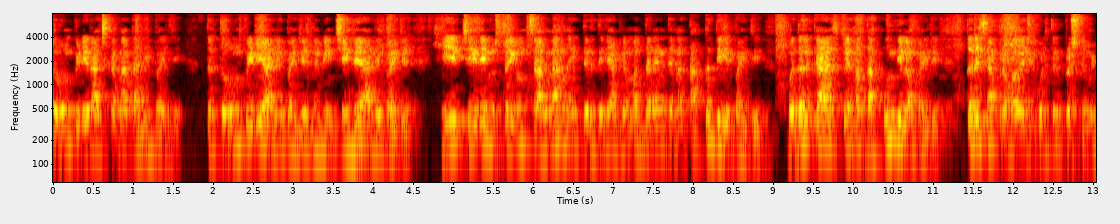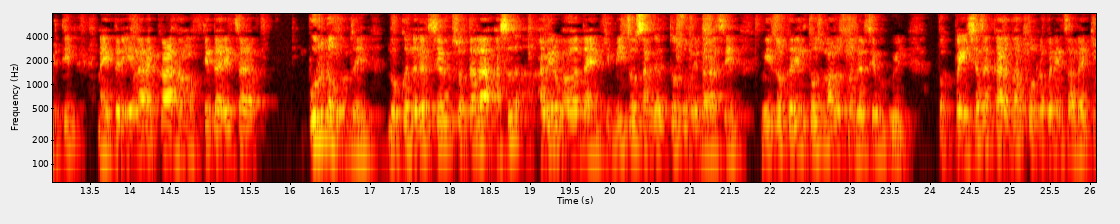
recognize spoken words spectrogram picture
तरुण पिढी राजकारणात आली पाहिजे. तर तरुण पिढी आली पाहिजे नवीन चेहरे आले पाहिजेत. हे चेहरे नुसतं येऊन चालणार नाही तर त्याने आपल्या मतदारांनी त्यांना ताकद दिली पाहिजे. बदल काय असतोय हा दाखवून दिला पाहिजे. तरच ह्या प्रभागाचे कुठेतरी प्रश्न मिटतील. नाहीतर येणारा काळ हा मक्तेदारीचा पूर्ण होऊन जाईल. लोक नगरसेवक स्वतःला असंच आविर्भावात आहेत की मी जो सांगेल तोच उमेदवार असेल मी जो करेल तोच माणूस नगरसेवक होईल. पैशाचा कारभार पूर्णपणे चालू आहे की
